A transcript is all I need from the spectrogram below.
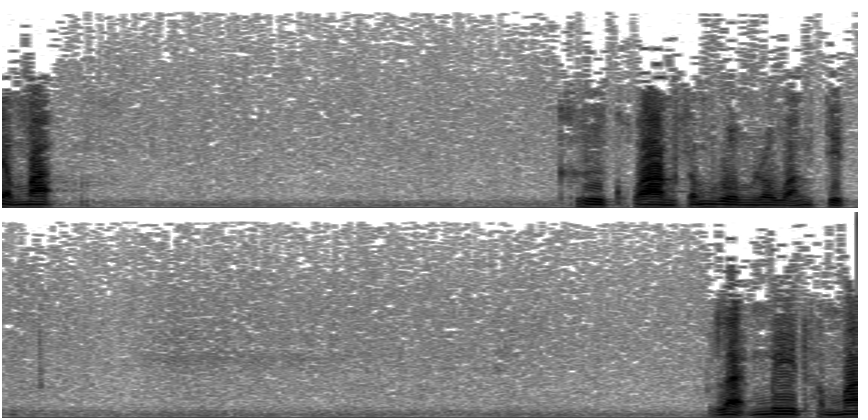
ญมะ คือความสำรวมระวังจิต และมีธรรมะ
